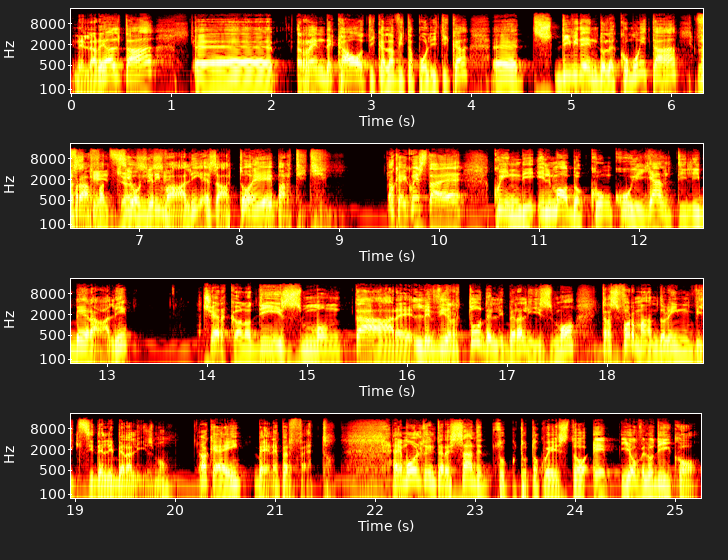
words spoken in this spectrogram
nella realtà eh, rende caotica la vita politica, eh, dividendo le comunità la fra scheggia, fazioni sì, rivali, sì. esatto, e partiti. Ok, questo è quindi il modo con cui gli antiliberali cercano di smontare le virtù del liberalismo trasformandole in vizi del liberalismo. Ok? Bene, perfetto. È molto interessante tutto, tutto questo e io ve lo dico,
